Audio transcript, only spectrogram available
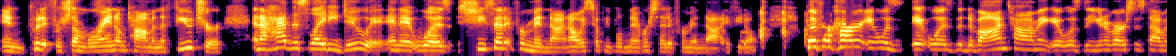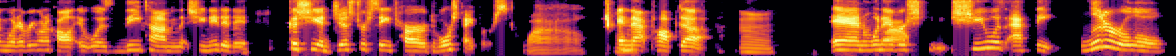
and put it for some random time in the future. And I had this lady do it. And it was, she said it for midnight. And I always tell people never set it for midnight if you don't. but for her, it was, it was the divine timing. It was the universe's timing, whatever you want to call it. It was the timing that she needed it because she had just received her divorce papers. Wow. And mm. that popped up. Mm. And whenever wow. she, she was at the literal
